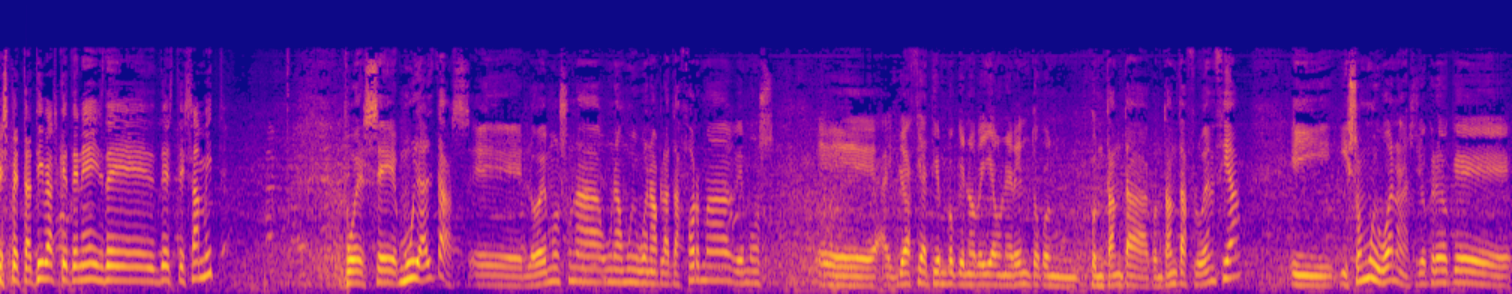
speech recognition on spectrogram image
¿Expectativas que tenéis de, de este summit? Pues eh, muy altas. Eh, lo vemos una, una, muy buena plataforma. Vemos, eh, yo hacía tiempo que no veía un evento con, con tanta, con tanta afluencia. Y, y, son muy buenas. Yo creo que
